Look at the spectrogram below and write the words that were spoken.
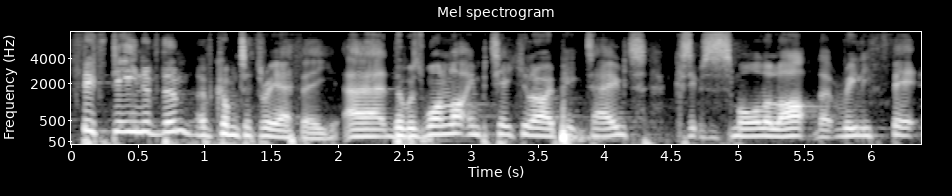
15 of them have come to 3FE. Uh, there was one lot in particular I picked out because it was a smaller lot that really fit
